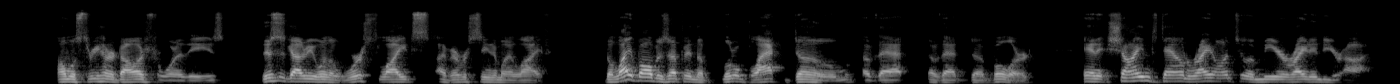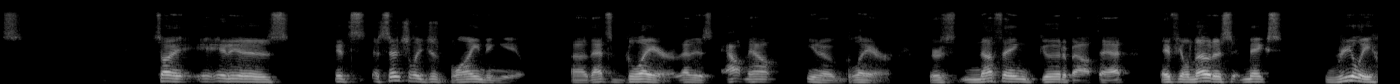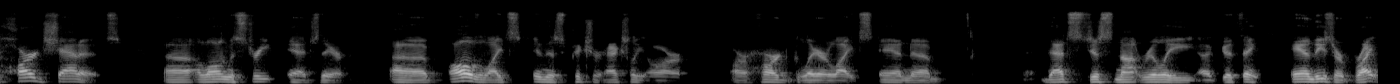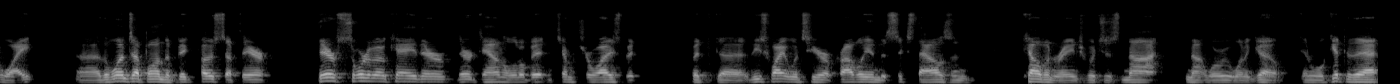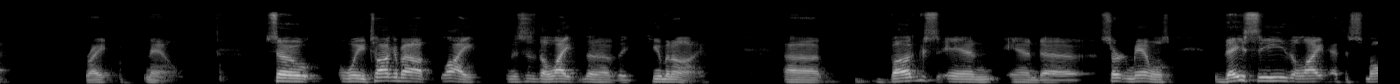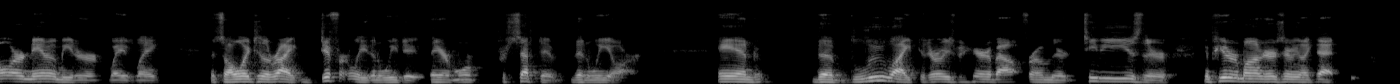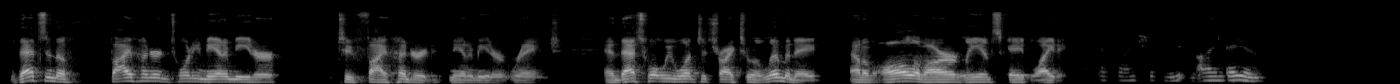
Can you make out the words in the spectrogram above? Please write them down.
almost $300 for one of these. This has got to be one of the worst lights I've ever seen in my life. The light bulb is up in the little black dome of that of that uh, bollard, and it shines down right onto a mirror right into your eyes. So it, it is it's essentially just blinding you. Uh, that's glare. That is out and out, you know, glare. There's nothing good about that. If you'll notice, it makes really hard shadows uh, along the street edge there. Uh, all the lights in this picture actually are are hard glare lights, and um, that's just not really a good thing. And these are bright white. Uh, the ones up on the big post up there they're sort of okay. They're they're down a little bit in temperature wise, but but uh, these white ones here are probably in the six thousand Kelvin range, which is not not where we want to go. And we'll get to that right now. So when we talk about light, this is the light of the human eye. Uh, bugs and and uh, certain mammals, they see the light at the smaller nanometer wavelength that's all the way to the right differently than we do. They are more perceptive than we are. And the blue light that everybody's been hearing about from their TVs, their computer monitors, everything like that, that's in the 520 nanometer to 500 nanometer range. And that's what we want to try to eliminate out of all of our landscape lighting. If I should mute mine down.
